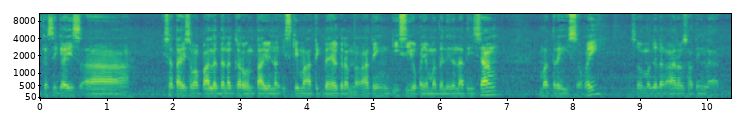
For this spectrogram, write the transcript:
Kasi guys uh, isa tayo sa mapalad na nagkaroon tayo ng schematic diagram ng ating ECU kaya madali na natin siyang matrace okay? So magandang araw sa ating lahat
